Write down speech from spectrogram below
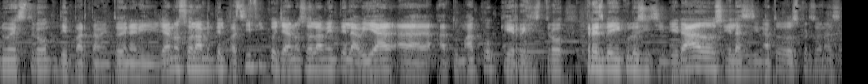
nuestro departamento de Nariño. Ya no solamente el Pacífico, ya no solamente la vía a, Tumaco que registró tres vehículos incinerados, el asesinato de dos personas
